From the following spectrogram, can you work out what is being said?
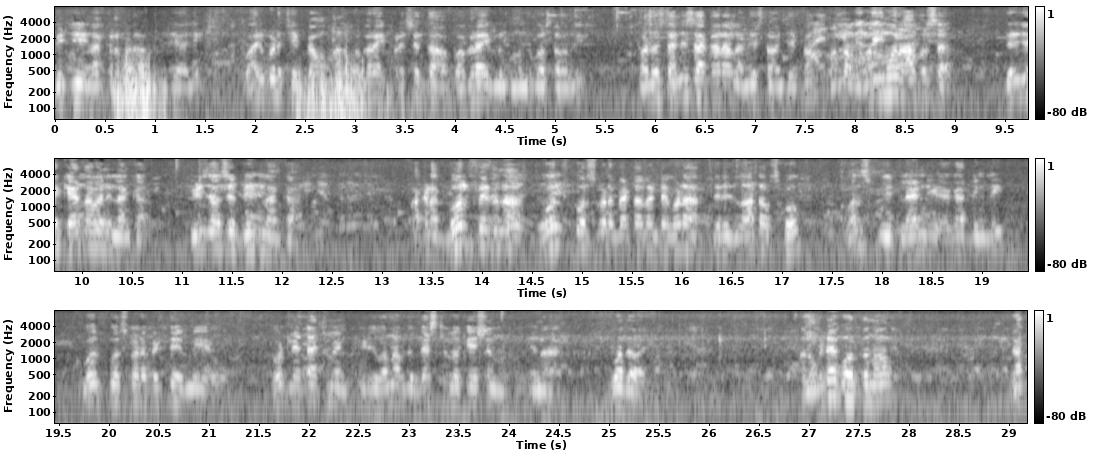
బిడ్జి లక్కను కూడా అభివృద్ధి చేయాలి. వారికి కూడా చెప్పాము మన బొబరాయి ప్రసిద్ధ బొబరాయి గ్రూప్ ముందుకు వస్తూ ఉంది. వాళ్ళు వస్తే అన్ని సహకారాలు అందిస్తామని చెప్పాం. మళ్ళీ one more offer sir there is Kethavani Lanka it is also big Lanka అక్కడ గోల్ఫ్ ఏదైనా గోల్ఫ్ కోర్స్ కూడా పెట్టాలంటే కూడా there is lot of scope once we plan accordingly golf course కూడా పెడితే మీ total attachment it is one of the best location in Godavari. మనం ఒకటే కోరుతున్నాం గత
